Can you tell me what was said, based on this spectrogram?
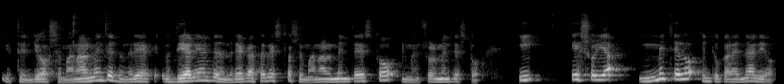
Yo semanalmente tendría, diariamente tendría que hacer esto, semanalmente esto y mensualmente esto. Y eso ya mételo en tu calendario.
